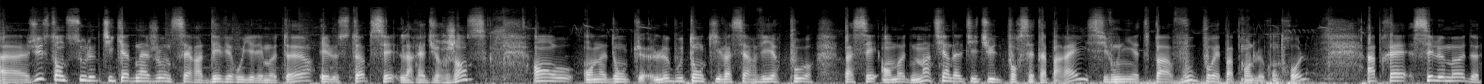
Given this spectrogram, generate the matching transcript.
Euh, juste en dessous, le petit cadenas jaune sert à déverrouiller les moteurs. Et le stop, c'est l'arrêt d'urgence. En haut, on a donc le bouton qui va servir pour passer en mode maintien d'altitude pour cet appareil. Si vous n'y êtes pas, vous ne pourrez pas prendre le contrôle. Après, c'est le mode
